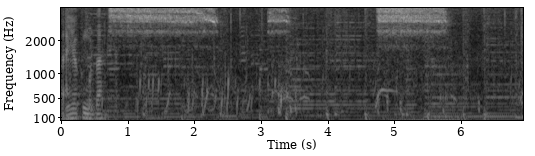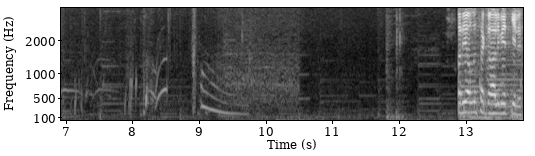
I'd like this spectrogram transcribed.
Ben yokum burada. Arayı alırsa galibiyet gelir.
